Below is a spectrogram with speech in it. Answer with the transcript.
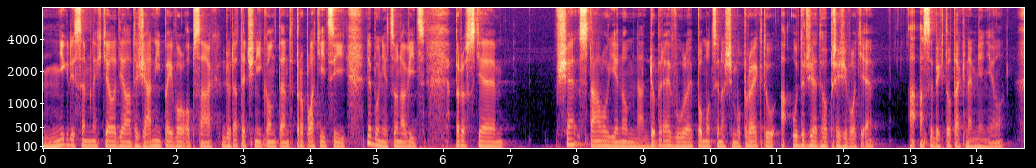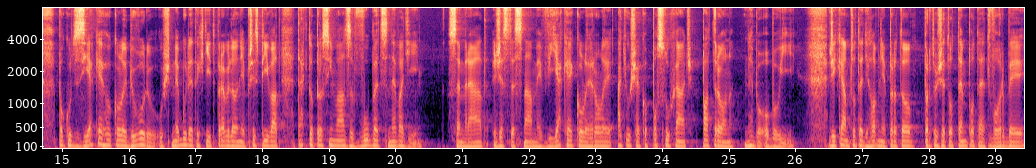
Nikdy jsem nechtěl dělat žádný paywall obsah, dodatečný content pro platící nebo něco navíc. Prostě vše stálo jenom na dobré vůli pomoci našemu projektu a udržet ho při životě. A asi bych to tak neměnil. Pokud z jakéhokoliv důvodu už nebudete chtít pravidelně přispívat, tak to prosím vás vůbec nevadí. Jsem rád, že jste s námi v jakékoliv roli, ať už jako posluchač, patron nebo obojí. Říkám to teď hlavně proto, protože to tempo té tvorby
